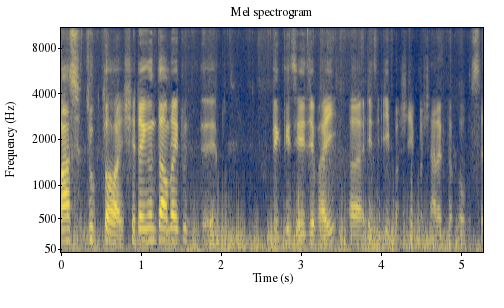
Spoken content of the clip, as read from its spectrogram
মাছ যুক্ত হয়। সেটা কিন্তু আমরা একটু দেখতেছি এই যে ভাই এই পাশে এই পাশে আরেকটা খোপ আছে।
